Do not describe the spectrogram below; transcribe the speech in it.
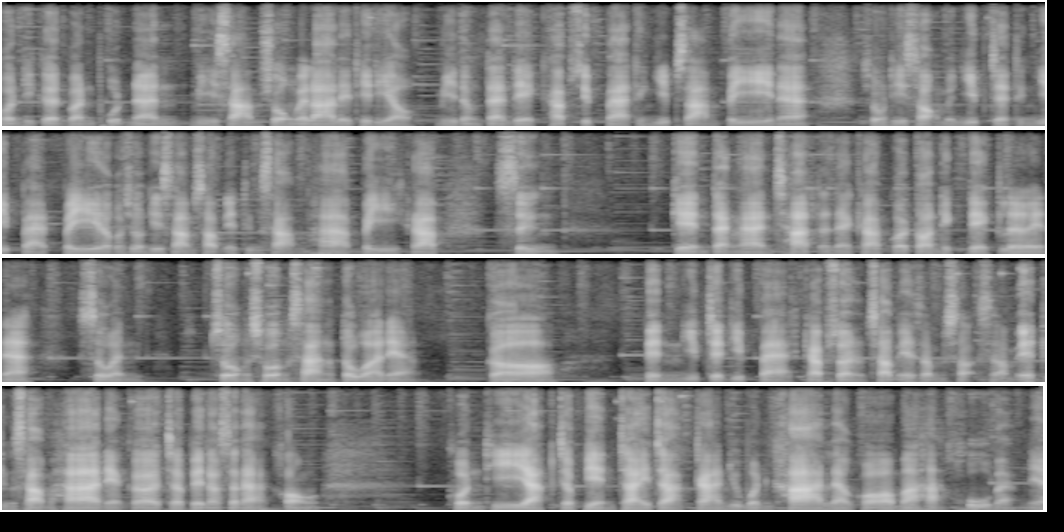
คนที่เกิดวันพุธนั้นมี 3 ช่วงเวลาเลยทีเดียว มีตั้งแต่เด็กครับ 18ถึง23 ปีนะช่วงที่ 2 เป็น 27ถึง28 ปี แล้วก็ช่วงที่ 3 31ถึง35 ปีครับ ซึ่งเกณฑ์แต่งงานชัดนะครับ ก็ตอนเด็กๆเลยนะ ส่วนช่วงช่วงสร้างตัวเนี่ยก็ เป็น 27 28 ครับ ส่วน 31 31ถึง35 เนี่ย ก็จะเป็นลักษณะของคนที่อยากจะเปลี่ยนใจจากการอยู่บนคานแล้วก็มาหาคู่แบบนี้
